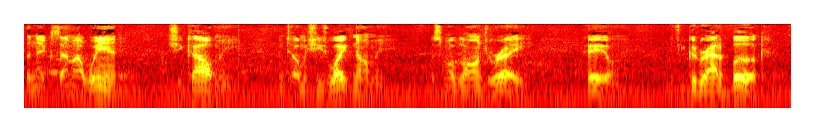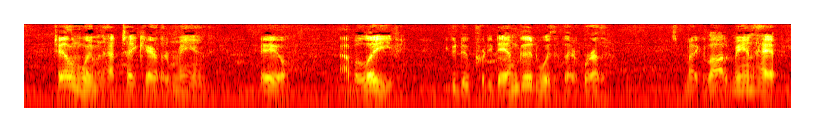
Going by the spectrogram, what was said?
the next time I went, she called me and told me she's waiting on me with some old lingerie. Hell, if you could write a book telling women how to take care of their men, hell, I believe you could do pretty damn good with it there, brother. It's make a lot of men happy.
